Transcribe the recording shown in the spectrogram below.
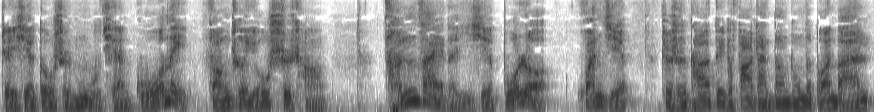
这些都是目前国内房车游市场存在的一些薄弱环节，这是它这个发展当中的短板。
